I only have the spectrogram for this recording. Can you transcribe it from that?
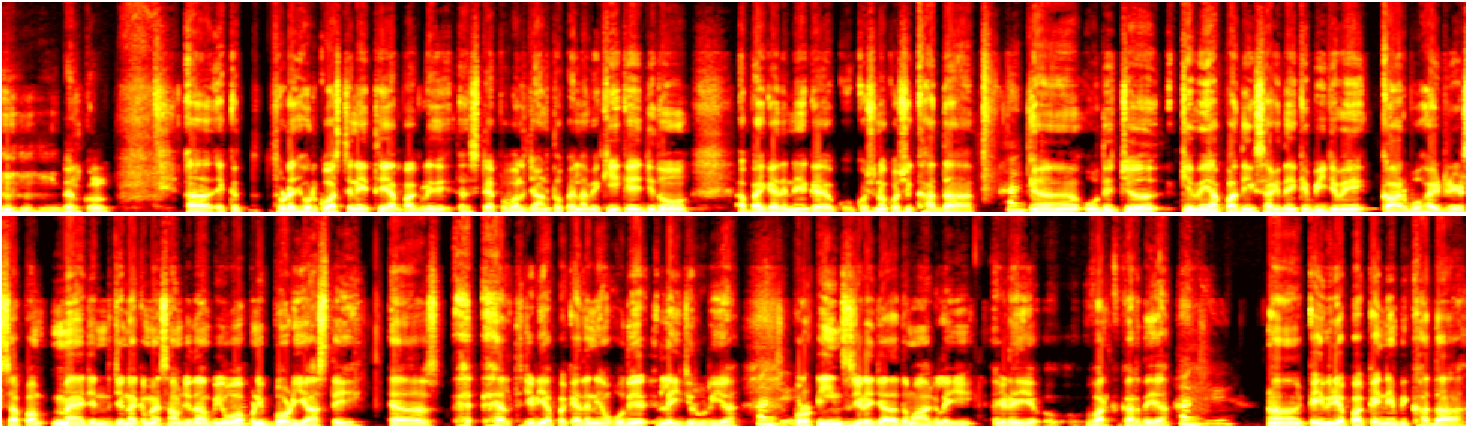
ਹਮ, ਬਿਲਕੁਲ। ਅ, ਇੱਕ ਥੋੜਾ ਜਿਹਾ ਹੋਰ ਕੁਐਸਚਨ ਇੱਥੇ ਆਪਾਂ ਅਗਲੇ ਸਟੈਪ ਵੱਲ ਜਾਣ ਤੋਂ ਪਹਿਲਾਂ ਵੇਖੀਏ ਕਿ ਜਦੋਂ ਆਪਾਂ ਇਹ ਕਹਿੰਦੇ ਨੇ ਕਿ ਕੁਛ ਨਾ ਕੁਛ ਖਾਦਾ ਉਹਦੇ ਚ ਕਿਵੇਂ ਆਪਾਂ ਦੇਖ ਸਕਦੇ ਹਾਂ ਕਿ ਵੀ ਜਿਵੇਂ ਕਾਰਬੋਹਾਈਡਰੇਟਸ ਆਪਾਂ ਮੈਂ ਜਿੰਨ- ਕਿ ਮੈਂ ਸਮਝਦਾ ਵੀ ਉਹ ਆਪਣੀ ਬੋਡੀ ਵਾਸਤੇ ਹੈਲਥ ਜਿਹੜੀ ਆਪਾਂ ਕਹਿੰਦੇ ਨੇ ਉਹਦੇ ਲਈ ਜ਼ਰੂਰੀ ਆ। ਪ੍ਰੋਟੀਨਸ ਜਿਹੜੇ ਜ਼ਿਆਦਾ ਦਿਮਾਗ ਲਈ ਜਿਹੜੇ ਵਰਕ ਕਰਦੇ ਆ। ਹਾਂਜੀ। ਕਈ ਵਾਰੀ ਆਪਾਂ ਕਹਿੰਦੇ ਆ ਵੀ ਖਾਦਾ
